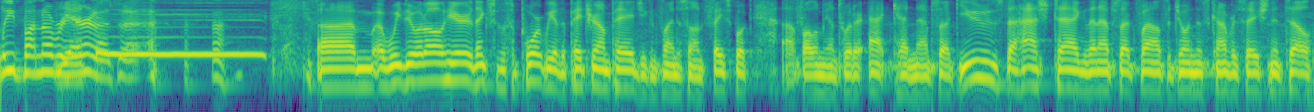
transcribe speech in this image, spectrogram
delete button over Yeah. here? That's Um, we do it all here. Thanks for the support. We have the Patreon page. You can find us on Facebook. Uh, follow me on Twitter at Ken Use the hashtag the Napzok Files to join this conversation and tell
